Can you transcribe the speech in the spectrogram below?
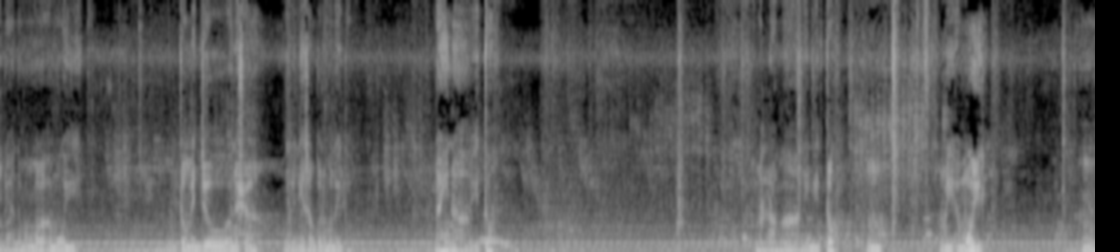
Wala namang mga amoy. Hmm, Ito medyo ano siya, nilinisan ko naman ito. Ay na, ito. Alanganin ito. Hmm. May amoy. Hmm.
